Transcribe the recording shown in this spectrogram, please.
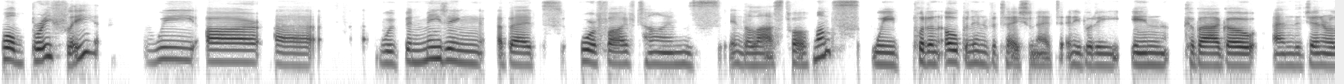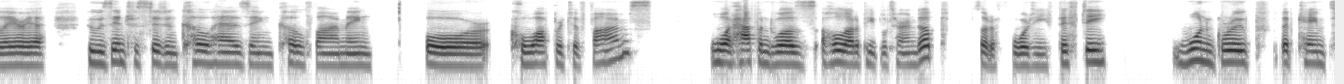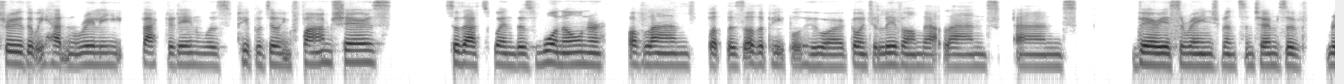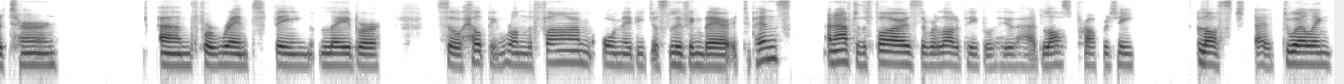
Well, briefly, we are uh, we've been meeting about four or five times in the last 12 months. We put an open invitation out to anybody in Cobargo and the general area who is interested in co-housing, co-farming, or cooperative farms. What happened was a whole lot of people turned up, sort of 40, 50 one group that came through that we hadn't really factored in was people doing farm shares. So that's when there's one owner of land, but there's other people who are going to live on that land and various arrangements in terms of return um, for rent being labor. So helping run the farm or maybe just living there, it depends. And after the fires, there were a lot of people who had lost property, lost a dwelling,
